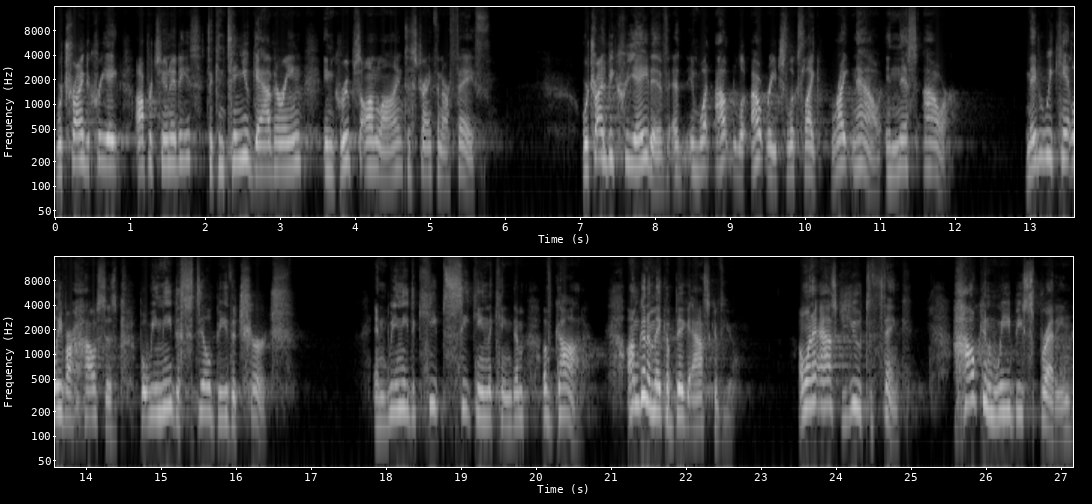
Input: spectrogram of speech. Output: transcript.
We're trying to create opportunities to continue gathering in groups online to strengthen our faith. We're trying to be creative in what outreach looks like right now, in this hour. Maybe we can't leave our houses, but we need to still be the church. And we need to keep seeking the kingdom of God. I'm going to make a big ask of you. I want to ask you to think how can we be spreading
